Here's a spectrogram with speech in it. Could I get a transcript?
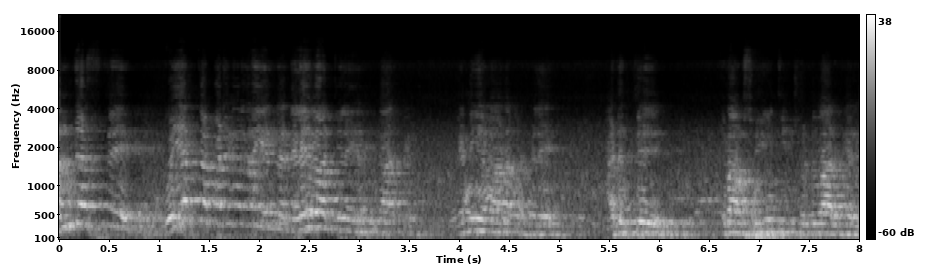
அந்தஸ்து உயர்த்தப்படுகிறது என்ற நிலைப்பாட்டிலே இருந்தார்கள். கண்ணியமானவர்களே அடுத்து இமாம் சுயூத்தி சொல்லுவார்கள்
